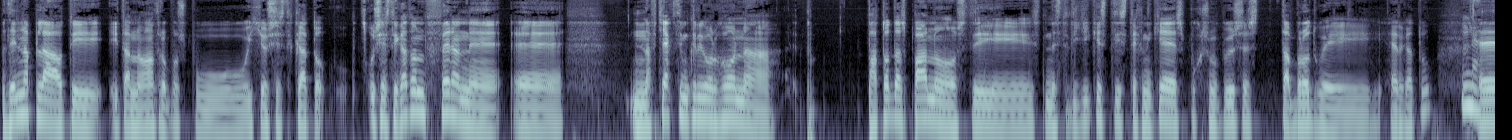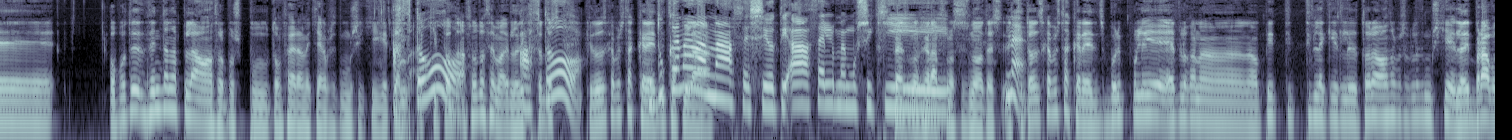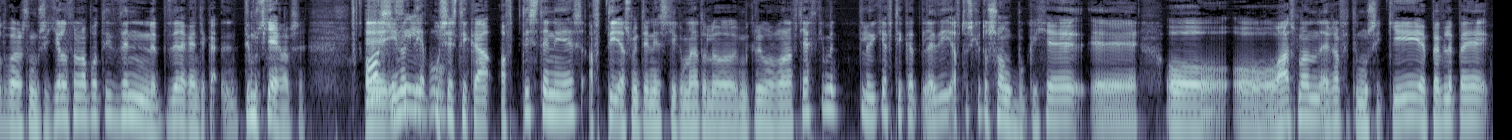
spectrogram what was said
δεν είναι απλά ότι ήταν ο άνθρωπος που είχε ουσιαστικά το... Ουσιαστικά τον φέρανε ε, να φτιάξει τη μικρή γοργόνα π- πατώντας πάνω στη, στην αισθητική και στις τεχνικές που χρησιμοποιούσε στα Broadway έργα του. Ναι. Ε, οπότε δεν ήταν απλά ο άνθρωπος που τον φέρανε και έγραψε τη μουσική. Γιατί αν- Αυτό. κοιτώντα- αυτό είναι το θέμα. Δηλαδή, Αυτό. κοιτώντας, κοιτώντας κάποιος τα credits Δεν του απλά, έκανα ανάθεση ότι α, θέλουμε μουσική. Πες να γράψουμε στις νότες. Ναι. Κοιτώντας κάποιο τα credits, μπορεί πολύ εύλογα να, να πει τι, τι βλακίες λέει τώρα ο άνθρωπος απλά τη μουσική. Δηλαδή, μπράβο του που έγραψε τη μουσική, αλλά θέλω να πω ότι δεν, είναι, δεν έκανε και κα... Τι μουσική έγραψε. Όχι, είναι φίλε ότι μου. ουσιαστικά αυτές τις ταινίες, αυτή ας πούμε η ταινία συγκεκριμένα, το λέω, μικρή γοργόνα, φτιάχτηκε με τη λογική αυτή. Δηλαδή, αυτός είχε το songbook. Είχε, ε, ο, ο Άσμαν έγραφε τη μουσική, επέβλεπε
